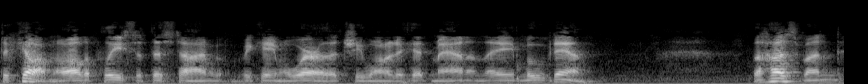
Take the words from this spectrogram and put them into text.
to kill him. Well, the police at this time became aware that she wanted a hit man, and they moved in. The husband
